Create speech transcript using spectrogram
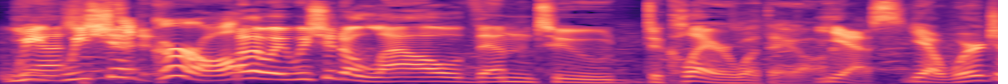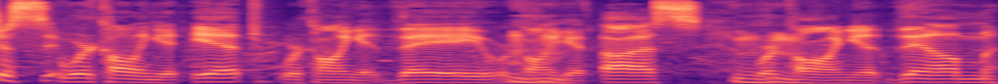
we, Yeah. we She's a should girl. By the way, we should allow them to declare what they are. Yes. Yeah. We're just we're calling it it. We're calling it they. We're calling Mm-hmm. it us. We're calling it them.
